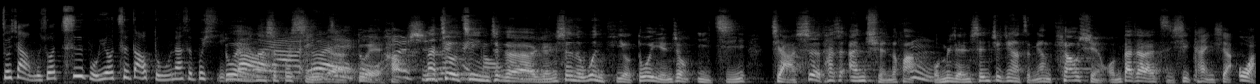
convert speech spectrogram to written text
就像我们说吃补又吃到毒，那是不行的，对，那是不行的，对，好，那究竟这个人参的问题有多严重，以及假设它是安全的话，我们人参究竟要怎么样挑选？我们大家来仔细看一下，哇，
